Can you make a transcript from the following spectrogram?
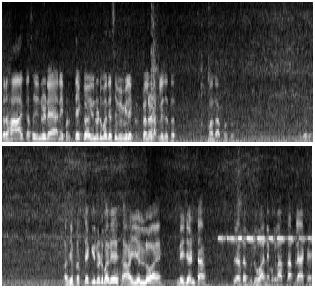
तर हा एक असा युनिट आहे आणि प्रत्येक युनिटमध्ये असे वेगवेगळे कलर टाकले जातात. मग दाखवतो. बरोबर असे प्रत्येक युनिटमध्ये हा येल्लो आहे मेजंटा त्याच्यानंतर ब्लू आणि बघ लास्टला ब्लॅक आहे.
